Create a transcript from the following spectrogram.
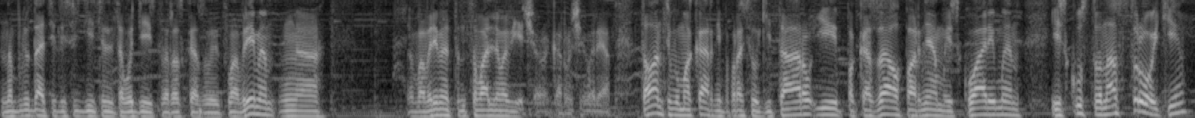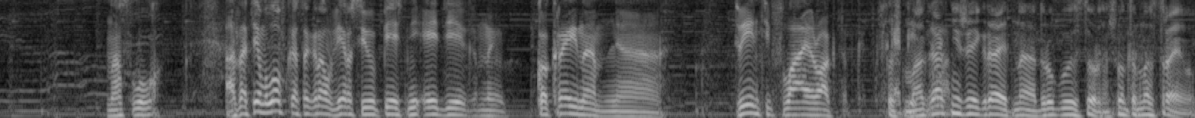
наблюдатели, свидетели того действия рассказывают во время... э, во время танцевального вечера, короче говоря. Талантливый Маккарни попросил гитару и показал парням из Quarrymen искусство настройки на слух. А затем ловко сыграл версию песни Эдди Кокрейна э, «20 Fly Rock». Слушай. Маккартни же играет на другую сторону. Что он там настраивал?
